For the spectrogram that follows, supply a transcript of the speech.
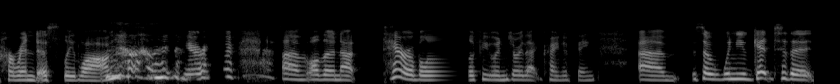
horrendously long here, um, although not terrible if you enjoy that kind of thing. Um, so when you get to the,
